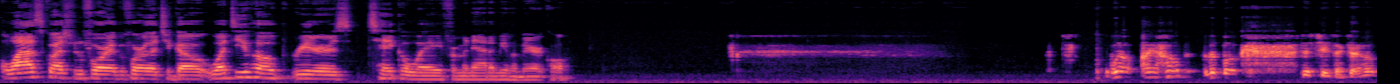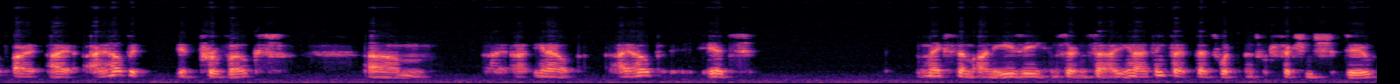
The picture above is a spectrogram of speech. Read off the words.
last question for you before we let you go. What do you hope readers take away from Anatomy of a Miracle? Well, I hope the book. Just two things. I hope I I, I hope it it provokes um, I, I, you know, I hope it makes them uneasy in certain sense. You know, I think that that's what that's what fiction should do.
